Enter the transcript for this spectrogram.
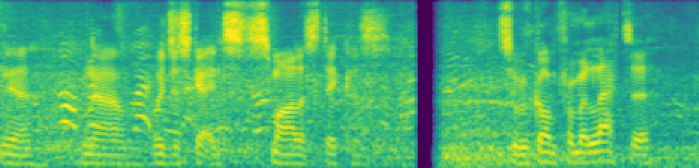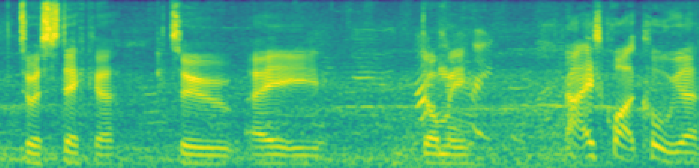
yeah, now we're just getting s- smiler stickers. So we've gone from a letter to a sticker to a dummy. That is quite cool, yeah.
